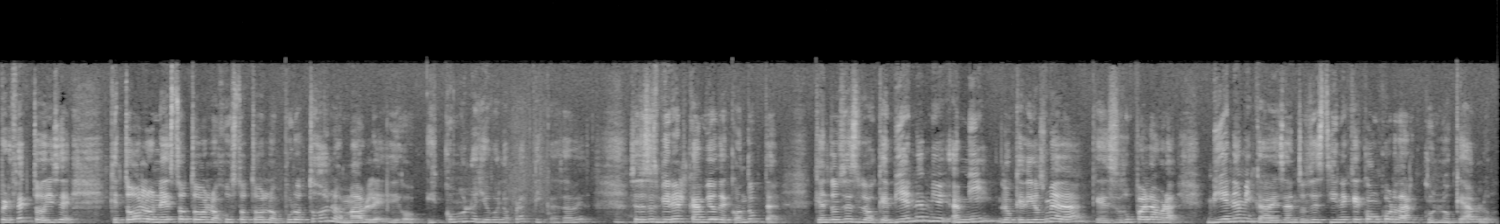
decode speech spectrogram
perfecto, dice que todo lo honesto, todo lo justo, todo lo puro, todo lo amable, y digo, ¿y cómo lo llevo a la práctica, sabes? Entonces viene el cambio de conducta, que entonces lo que viene a mí, a mí, lo que Dios me da, que es su palabra, viene a mi cabeza, entonces tiene que concordar con lo que hablo.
